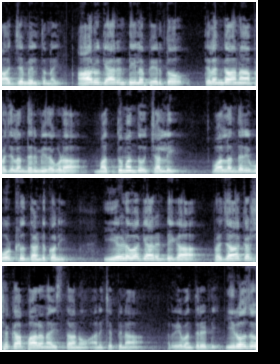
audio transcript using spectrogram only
రాజ్యమేలుతున్నాయి. ఆరు గ్యారంటీల పేరుతో తెలంగాణ ప్రజలందరి మీద కూడా మత్తుమందు చల్లి వాళ్ళందరి ఓట్లు దండుకొని ఏడవ గ్యారంటీగా ప్రజాకర్షక పాలన ఇస్తాను అని చెప్పిన రేవంత్ రెడ్డి. ఈరోజు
